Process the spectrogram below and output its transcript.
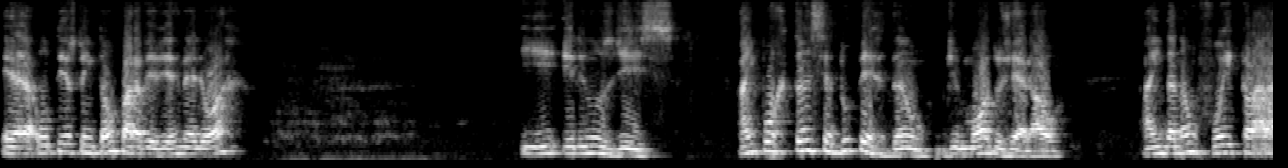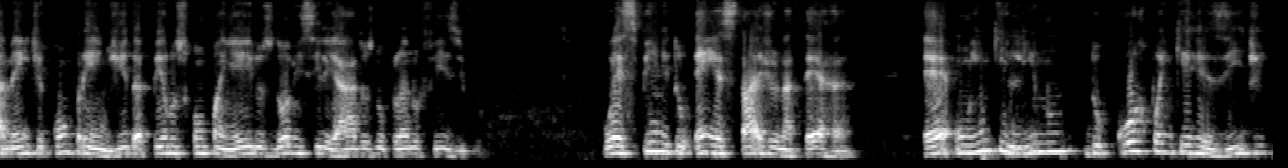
É, o texto, então, para viver melhor, e ele nos diz a importância do perdão, de modo geral, ainda não foi claramente compreendida pelos companheiros domiciliados no plano físico. O espírito em estágio na Terra é um inquilino do corpo em que reside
